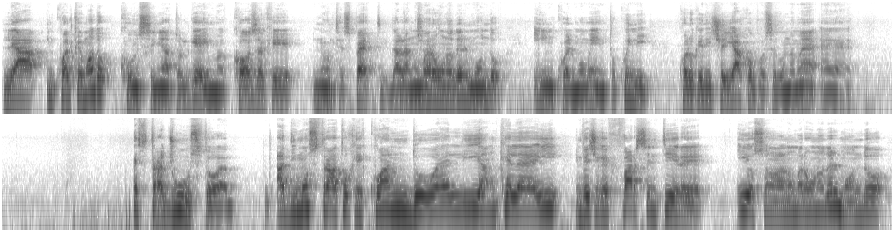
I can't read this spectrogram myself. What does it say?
le ha in qualche modo consegnato il game, cosa che non ti aspetti dalla numero uno del mondo in quel momento. Quindi quello che dice Jacopo secondo me è, è stragiusto, eh. Ha dimostrato che quando è lì anche lei, invece che far sentire io sono la numero uno del mondo,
